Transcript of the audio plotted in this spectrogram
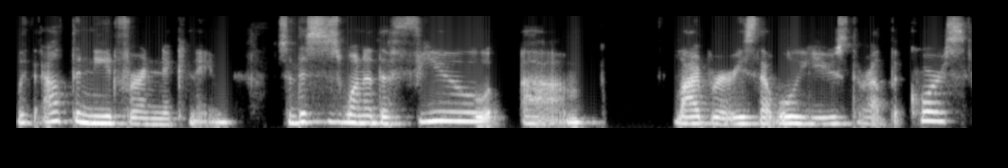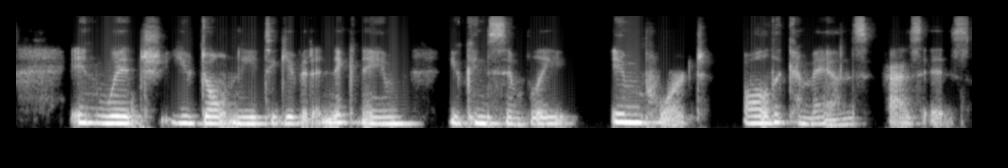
without the need for a nickname. So this is one of the few um, libraries that we'll use throughout the course in which you don't need to give it a nickname. You can simply import all the commands as is.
